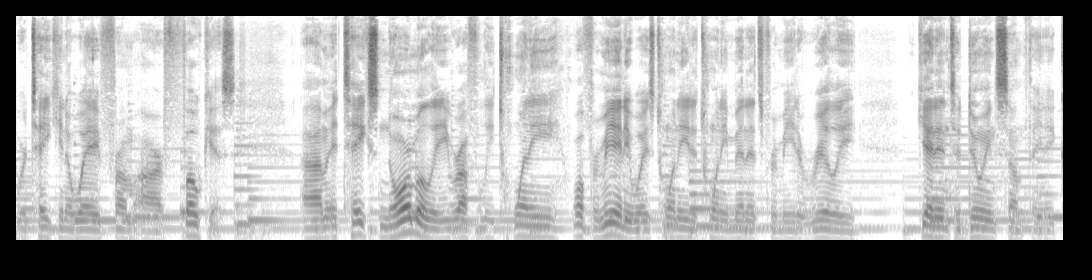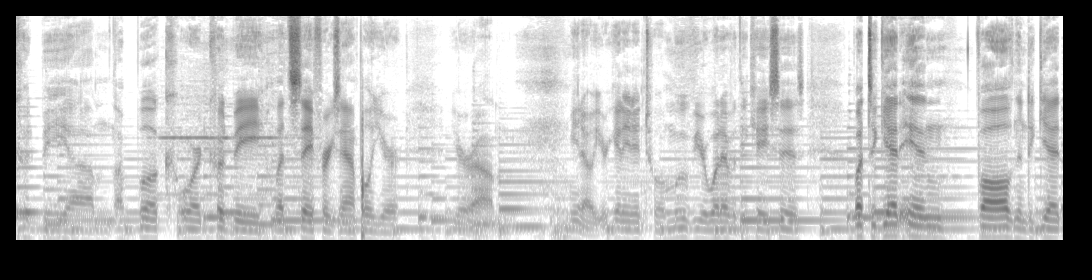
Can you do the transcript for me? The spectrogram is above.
we're taking away from our focus. Um, it takes normally roughly 20, well, for me, anyways, 20 to 20 minutes for me to really get into doing something. It could be um, a book, or it could be, let's say, for example, you're you're um, you know you're getting into a movie or whatever the case is. But to get involved and to get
